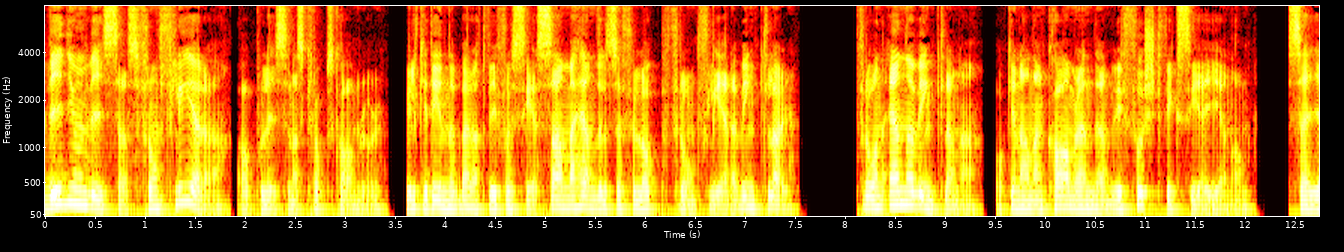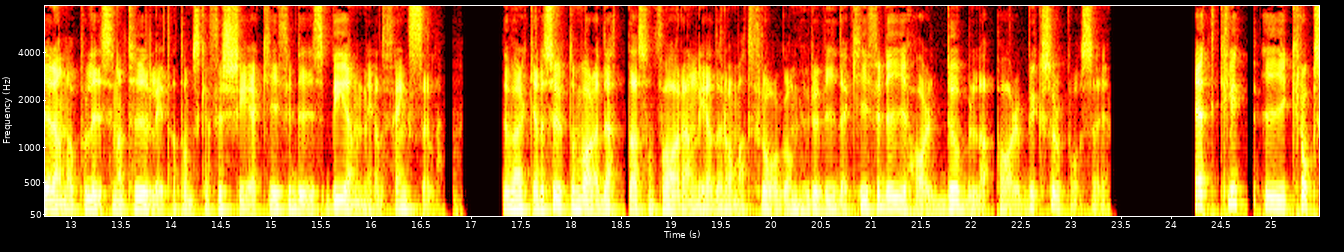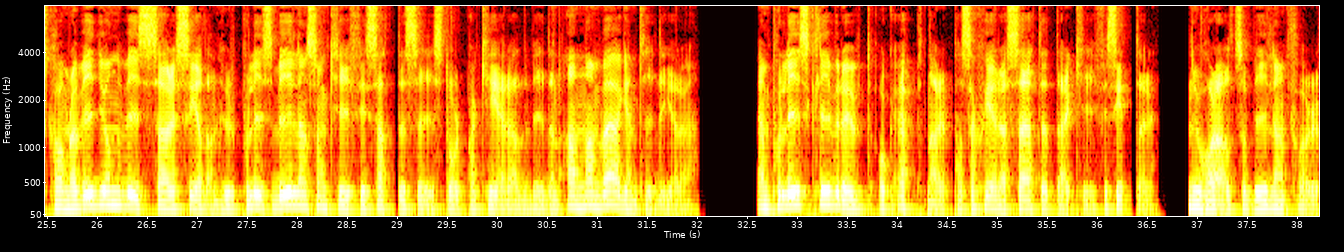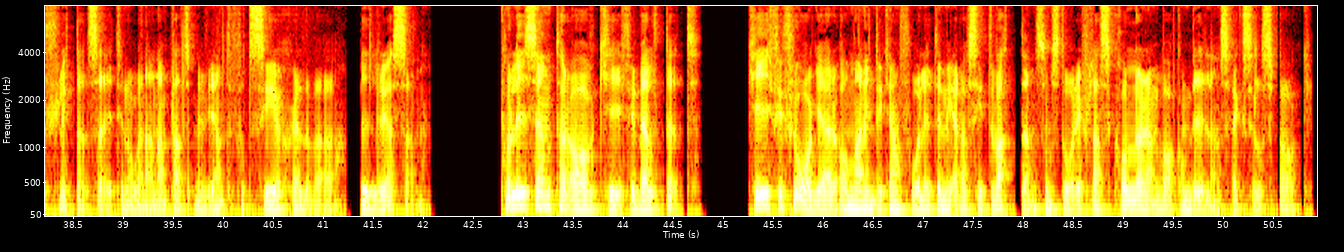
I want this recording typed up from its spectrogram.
Videon visas från flera av polisernas kroppskameror, vilket innebär att vi får se samma händelseförlopp från flera vinklar. Från en av vinklarna och en annan kamera än den vi först fick se igenom säger en av poliserna tydligt att de ska förse Kifidis ben med fängsel. Det verkar dessutom vara detta som föranleder dem att fråga om huruvida Kifidi har dubbla par byxor på sig. Ett klipp i kroppskameravideon visar sedan hur polisbilen som Kifi satte sig i står parkerad vid en annan väg än tidigare. En polis kliver ut och öppnar passagerarsätet där Kifi sitter. Nu har alltså bilen förflyttat sig till någon annan plats men vi har inte fått se själva bilresan. Polisen tar av Kifi bältet. Kifi frågar om man inte kan få lite mer av sitt vatten som står i flaskhållaren bakom bilens växelspak.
